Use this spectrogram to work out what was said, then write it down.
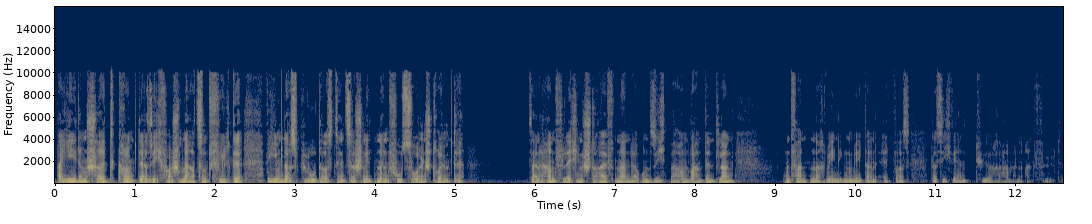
Bei jedem Schritt krümmte er sich vor Schmerz und fühlte, wie ihm das Blut aus den zerschnittenen Fußsohlen strömte. Seine Handflächen streiften an der unsichtbaren Wand entlang, und fanden nach wenigen Metern etwas, das sich wie ein Türrahmen anfühlte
